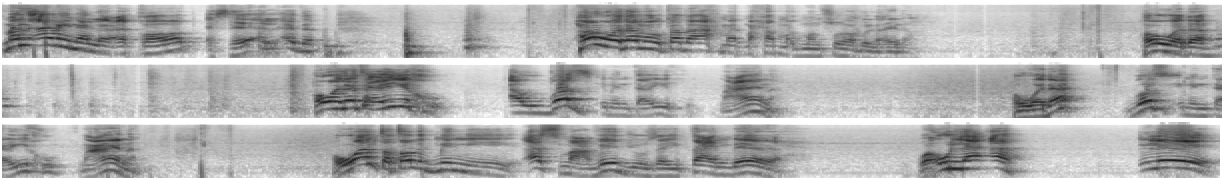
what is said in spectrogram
من أمن العقاب أساء الأدب؟ هو ده مرتضى أحمد محمد منصور أبو العلا هو ده. هو ده تاريخه أو جزء من تاريخه معانا هو ده جزء من تاريخه معانا هو أنت طالب مني؟ أسمع فيديو زي بتاع امبارح وأقول لأ ليه؟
